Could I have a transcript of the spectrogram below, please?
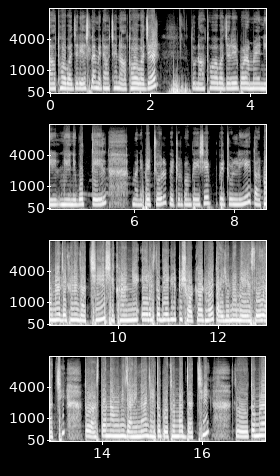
নাওথোয়া বাজারে আসলাম। এটা হচ্ছে নাওথোয়া বাজার। তো নাথোয়া বাজারের পর আমরা নিয়ে- নিব তেল মানে পেট্রোল পেট্রোল পাম্পে এসে পেট্রোল নিয়ে তারপর আমরা যেখানে যাচ্ছি সেখানে এই রাস্তা দিয়ে গেলে একটু শর্টকাট হয়, তাই জন্য আমরা এই রাস্তা দিয়ে যাচ্ছি। তো রাস্তার নাম আমি জানি না, যেহেতু প্রথমবার যাচ্ছি। তো তোমরা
